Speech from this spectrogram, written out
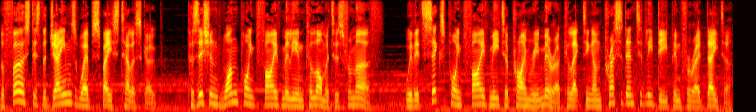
The first is the James Webb Space Telescope, positioned 1.5 million kilometers from Earth, with its 6.5 meter primary mirror collecting unprecedentedly deep infrared data.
